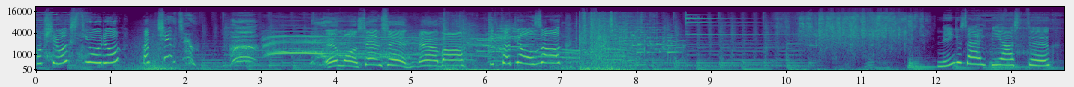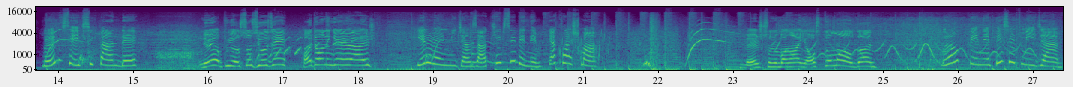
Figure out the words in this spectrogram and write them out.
hapşırmak istiyorum. Hapçı. Emma sensin. Merhaba. Dikkatli ol Zak. Ne güzel bir yastık. Böylesi eksik bende. Ne yapıyorsun Suzy? Hadi onu geri ver. Geri vermeyeceğim Zak. Hepsi benim. Yaklaşma. Ver şunu bana. Yastığımı aldın. Bırak beni. Pes etmeyeceğim.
